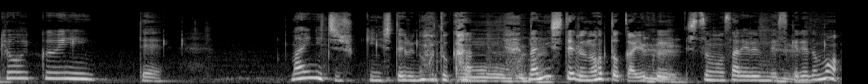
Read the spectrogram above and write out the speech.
教育委員って毎日出勤してるのとか何してるのとかよええ。く質問されるんですけれども、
